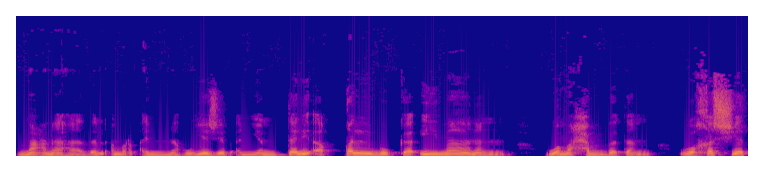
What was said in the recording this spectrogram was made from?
معنى هذا الأمر أنه يجب أن يمتلئ قلبك إيمانا ومحبة وخشية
